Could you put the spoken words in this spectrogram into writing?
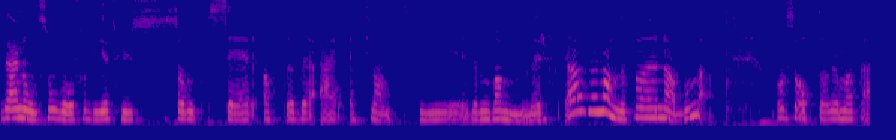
det er noen som går forbi et hus som ser at det er et eller annet i Den vanner Ja, vanner for naboen, da. Og så oppdager de at det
